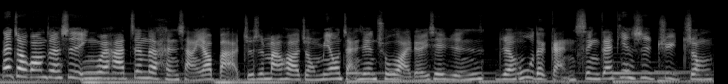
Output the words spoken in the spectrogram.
那赵光正是因为他真的很想要把就是漫画中没有展现出来的一些人人物的感性，在电视剧中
